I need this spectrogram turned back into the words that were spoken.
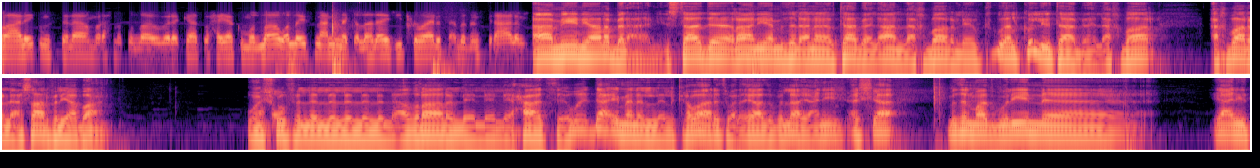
وعليكم السلام ورحمة الله وبركاته. حياكم الله. والله يسمع منك. الله لا يجيب كوارث ابدا في العالم. آمين يا رب العالمين. أستاذ رانيا مثل أنا أتابع الآن الأخبار اللي الكل يتابع الأخبار أخبار الإعصار في اليابان. ونشوف ال ال ال ال ال الأضرار اللي, اللي, اللي حادثة. ودائما ال- الكوارث والعياذ بالله. يعني أشياء مثل ما تقولين آه، يعني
